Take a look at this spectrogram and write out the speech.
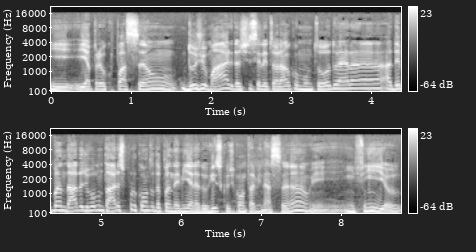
E, e a preocupação do Gilmar e da Justiça Eleitoral como um todo era a debandada de voluntários por conta da pandemia, né? Do risco de contaminação e, enfim, eu,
